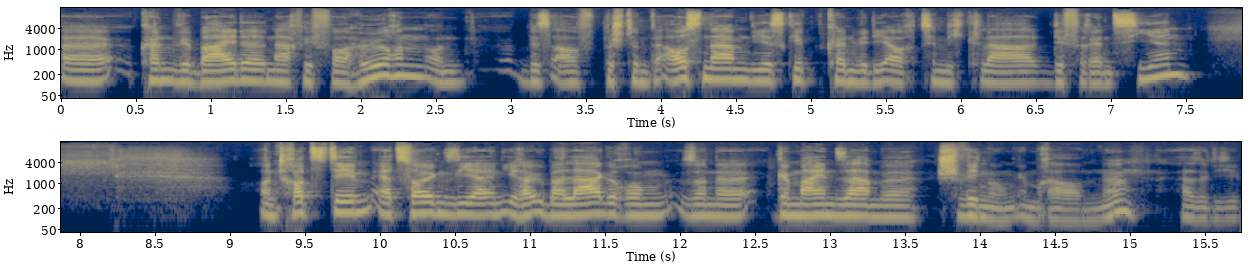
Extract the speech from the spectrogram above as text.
äh, können wir beide nach wie vor hören und bis auf bestimmte Ausnahmen, die es gibt, können wir die auch ziemlich klar differenzieren. Und trotzdem erzeugen sie ja in ihrer Überlagerung so eine gemeinsame Schwingung im Raum. Ne? Also die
